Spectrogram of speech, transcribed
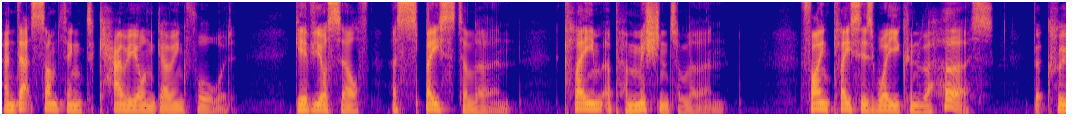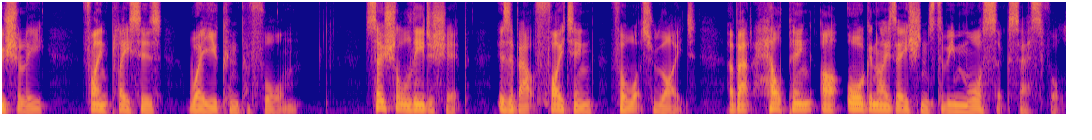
And that's something to carry on going forward. Give yourself a space to learn, claim a permission to learn. Find places where you can rehearse, but crucially, find places where you can perform. Social leadership is about fighting for what's right, about helping our organisations to be more successful.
